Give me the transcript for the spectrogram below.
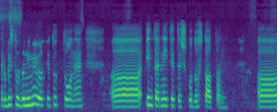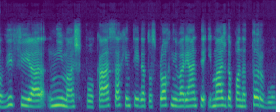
ker v bistvu zanimivo je tudi to. Uh, internet je težko dostopen. Uh, Wi-Fi-ja nimaš po kasah in tega, to sploh ni variante, imaš ga pa na trgu.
